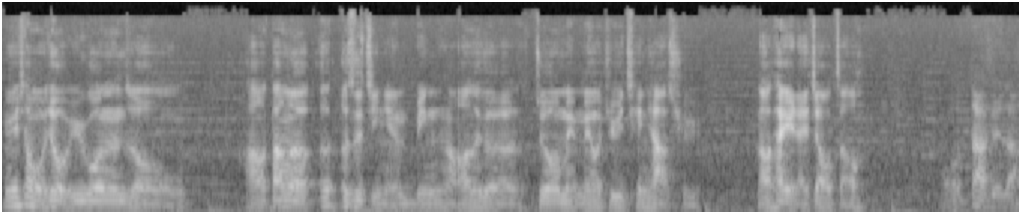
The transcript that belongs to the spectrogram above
因为像我就有遇过那种，好像当了二二十几年兵，然后那个最后没没有继续签下去，然后他也来叫招，我大学长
